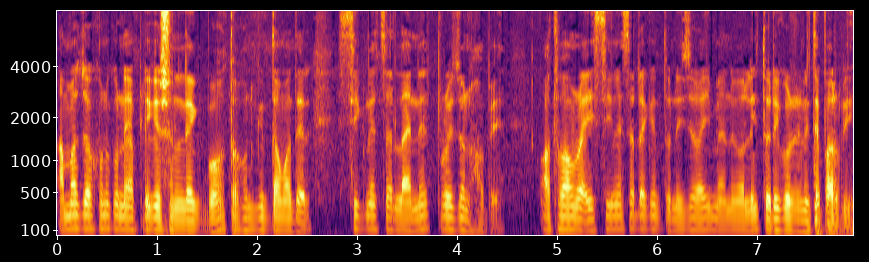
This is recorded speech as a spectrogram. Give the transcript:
আমরা যখন কোনো অ্যাপ্লিকেশন লিখব, তখন কিন্তু আমাদের সিগনেচার লাইনের প্রয়োজন হবে। অথবা আমরা এই সিগনেচারটা কিন্তু নিজেরাই ম্যানুয়ালি তৈরি করে নিতে পারবি।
